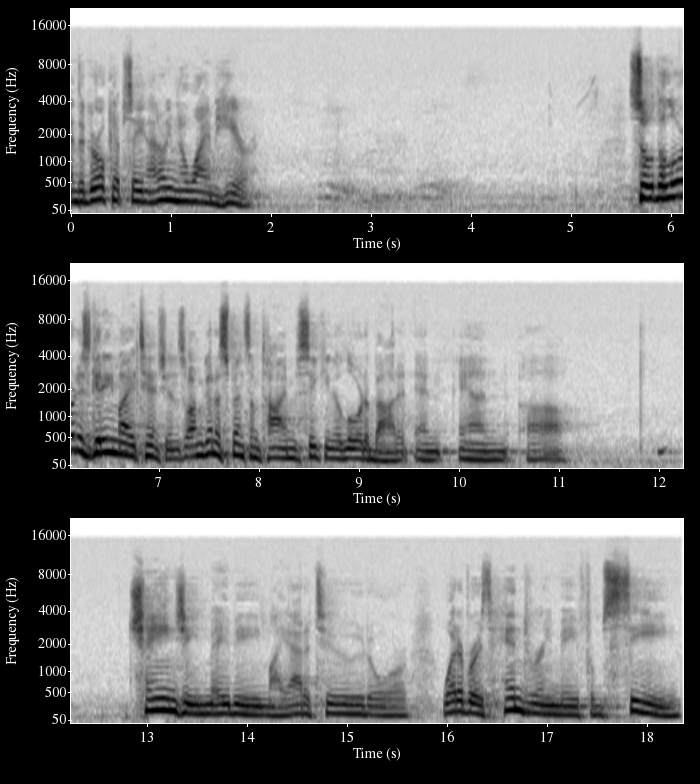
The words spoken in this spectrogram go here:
And the girl kept saying, I don't even know why I'm here. So the Lord is getting my attention. So I'm going to spend some time seeking the Lord about it and, and uh, changing maybe my attitude or whatever is hindering me from seeing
